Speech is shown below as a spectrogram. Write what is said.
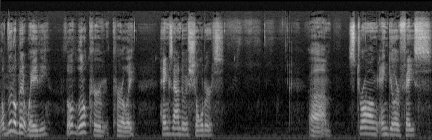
a little bit wavy, a little, little cur- curly, hangs down to his shoulders. Um, strong, angular face.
